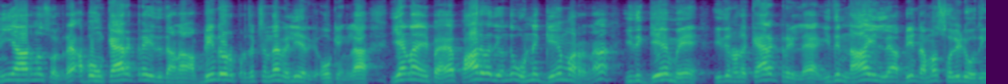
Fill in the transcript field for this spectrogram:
நீ யாருன்னு சொல்கிற அப்போ உன் கேரக்டரே இதுதானா? அப்படின்ற ஒரு ப்ரொஜெக்ஷன் தான் வெளியே இருக்குது ஓகேங்களா ஏன்னா இப்போ பார்வதி வந்து ஒன்று கேம் ஆடுறேன்னா இது கேமு இது என்னோட கேரக்டர் இல்லை. இது நான் இல்லை அப்படின்ற மாதிரி சொல்லிட்டு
